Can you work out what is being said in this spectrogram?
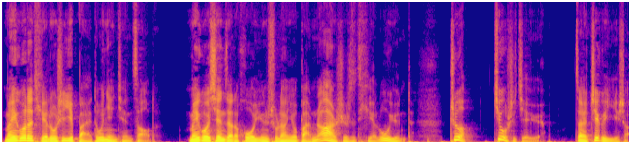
美国的铁路是一百多年前造的。美国现在的货物运输量有百分之二十是铁路运的，这就是节约。在这个意义上，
